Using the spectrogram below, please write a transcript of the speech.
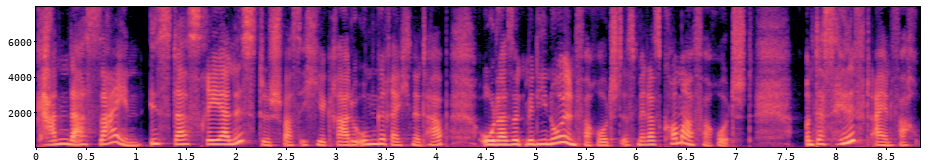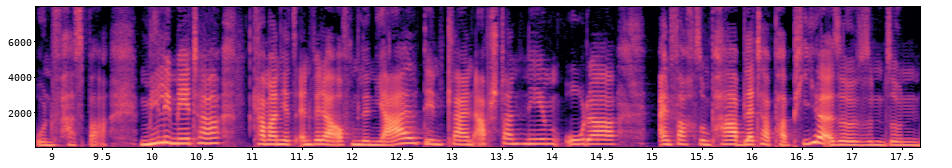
kann das sein? Ist das realistisch, was ich hier gerade umgerechnet habe oder sind mir die Nullen verrutscht, ist mir das Komma verrutscht? Und das hilft einfach unfassbar. Millimeter kann man jetzt entweder auf dem Lineal den kleinen Abstand nehmen oder einfach so ein paar Blätter Papier, also so, so ein,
